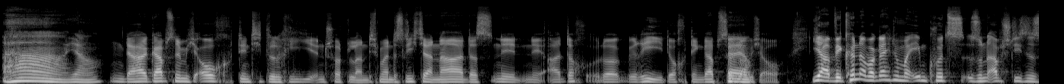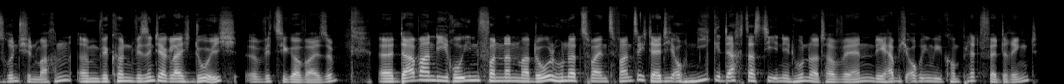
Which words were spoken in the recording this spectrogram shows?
Ah, ja. Da gab es nämlich auch den Titel Ri in Schottland. Ich meine, das liegt ja nahe, dass, nee, nee, ah, doch, oder Ri, doch, den gab es da, ja, glaube ich, auch. Ja, wir können aber gleich nochmal eben kurz so ein abschließendes Ründchen machen. Ähm, wir können, wir sind ja gleich durch, äh, witzigerweise. Äh, da waren die Ruinen von Nanmadol, 122. Da hätte ich auch nie gedacht, dass die in den 100er wären. Die habe ich auch irgendwie komplett verdrängt.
